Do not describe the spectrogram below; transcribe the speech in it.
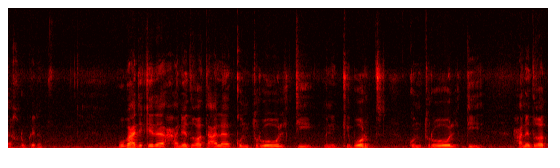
آخره كده. وبعد كده هنضغط على control T من ال keyboard control T هنضغط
